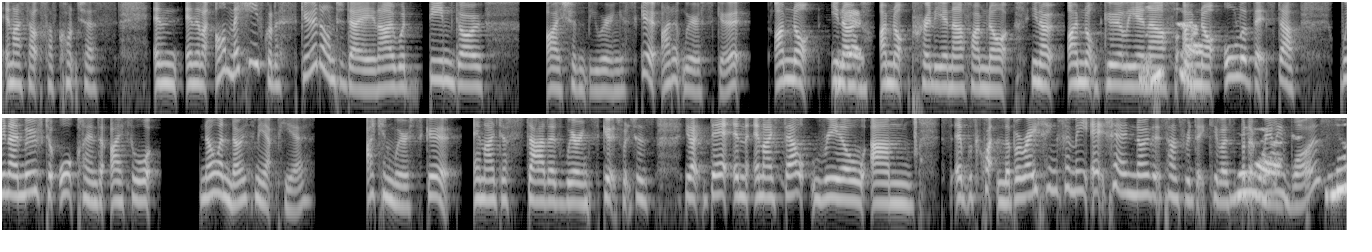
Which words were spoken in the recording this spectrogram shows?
and I felt self conscious. And, and they're like, oh, Mikki, you've got a skirt on today. And I would then go, I shouldn't be wearing a skirt. I don't wear a skirt. I'm not, you know, Yeah. I'm not pretty enough. I'm not, you know, I'm not girly enough. I'm not all of that stuff. When I moved to Auckland, I thought, no one knows me up here. I can wear a skirt. And I just started wearing skirts, which is you know, like that. And, and I felt real, um, it was quite liberating for me. Actually, I know that sounds ridiculous, yeah. but it really was. No,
